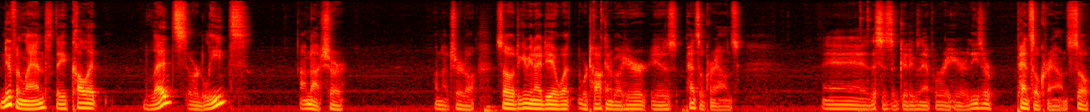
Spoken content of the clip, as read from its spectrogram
Newfoundland, they call it leads or leads. I'm not sure. I'm not sure at all. So to give you an idea, what we're talking about here is pencil crayons. And this is a good example right here. These are pencil crayons. So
